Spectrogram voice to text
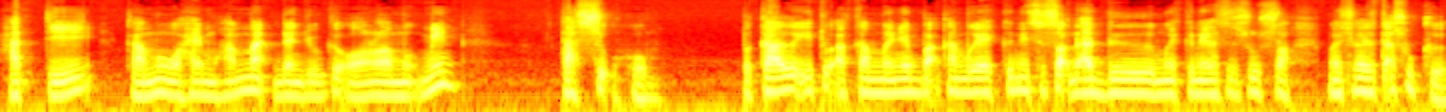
hati kamu wahai Muhammad dan juga orang-orang mukmin tasukhum. Perkara itu akan menyebabkan mereka ni sesak dada mereka ni rasa susah mereka rasa tak suka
